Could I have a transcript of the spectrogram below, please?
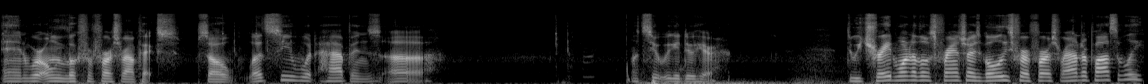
and we're only looking for first round picks. So let's see what happens. Uh. Let's see what we can do here. Do we trade one of those franchise goalies for a first rounder, possibly?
